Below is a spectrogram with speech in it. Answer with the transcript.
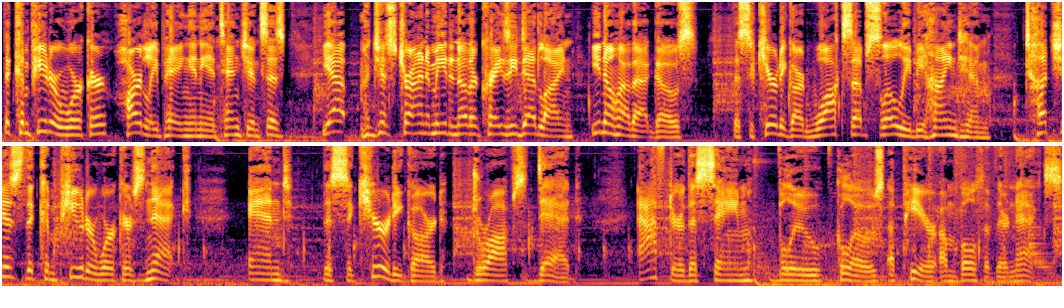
The computer worker, hardly paying any attention, says, Yep, just trying to meet another crazy deadline. You know how that goes. The security guard walks up slowly behind him, touches the computer worker's neck, and the security guard drops dead after the same blue glows appear on both of their necks.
